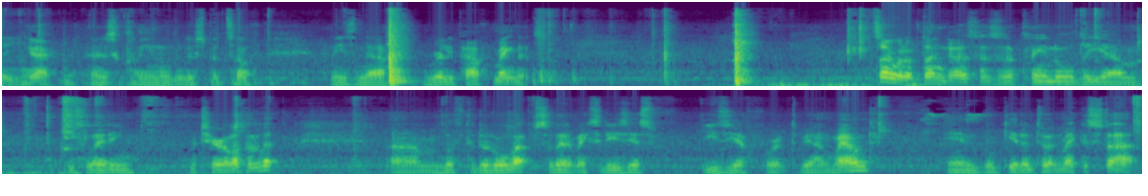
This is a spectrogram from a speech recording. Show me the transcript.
There you go. I just clean all the loose bits off. And these are now really powerful magnets. So what I've done guys is I've cleaned all the um, insulating material off of it. Um, lifted it all up so that it makes it easier, easier for it to be unwound and we'll get into it and make a start.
